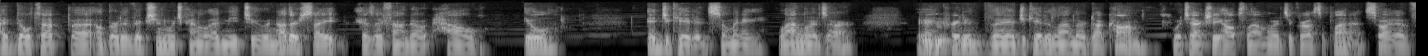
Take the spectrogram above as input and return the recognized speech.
I built up uh, Alberta Eviction, which kind of led me to another site as I found out how ill educated so many landlords are and mm-hmm. created the educatedlandlord.com, which actually helps landlords across the planet. So I have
